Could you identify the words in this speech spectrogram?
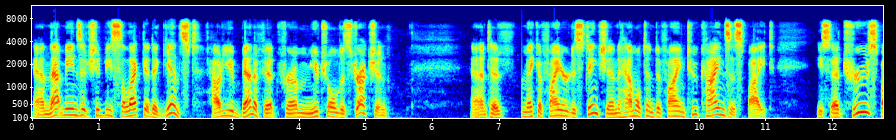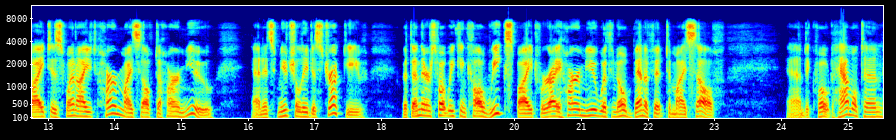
and that means it should be selected against. How do you benefit from mutual destruction? And to make a finer distinction, Hamilton defined two kinds of spite. He said, True spite is when I harm myself to harm you, and it's mutually destructive. But then there's what we can call weak spite, where I harm you with no benefit to myself. And to quote Hamilton,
